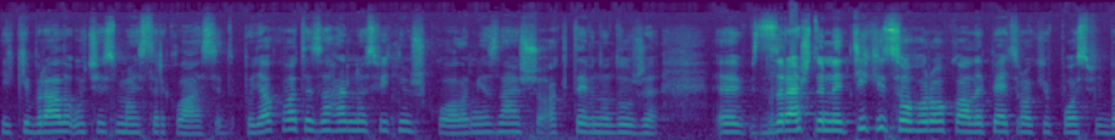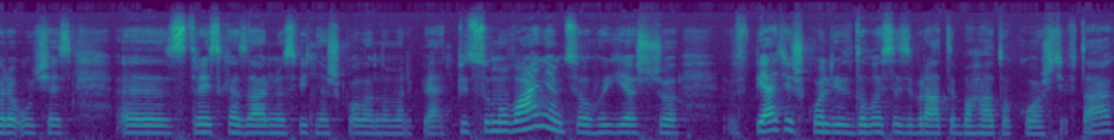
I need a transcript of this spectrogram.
Які брали участь в майстер-класі, подякувати загальноосвітнім школам. Я знаю, що активно дуже е, зрештою не тільки цього року, але 5 років поспіль бере участь е, Стрийська загальноосвітня школа номер 5 Підсумуванням цього є, що в п'ятій школі вдалося зібрати багато коштів. Так?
